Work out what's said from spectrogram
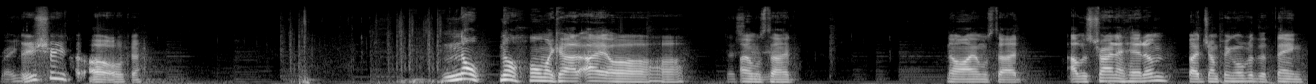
right Are you sure you? Oh, okay. No, no. Oh my god. I uh, That's I almost died. No, I almost died. I was trying to hit him by jumping over the thing,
